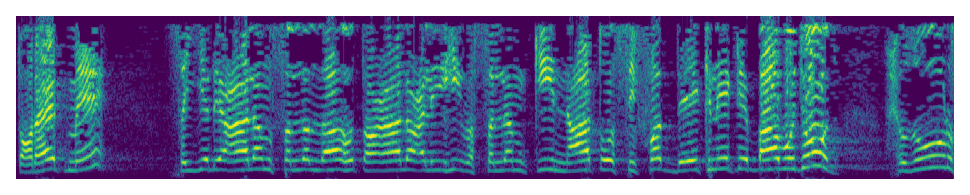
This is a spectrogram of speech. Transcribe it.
توریت میں سید عالم صلی اللہ تعالی علیہ وسلم کی نعت و صفت دیکھنے کے باوجود حضور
